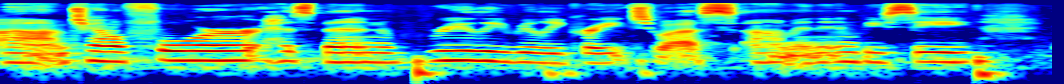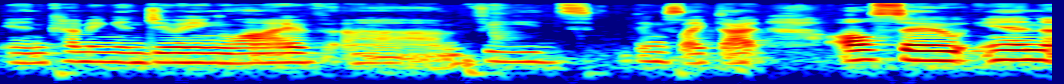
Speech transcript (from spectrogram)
Um, Channel 4 has been really, really great to us, um, and NBC in coming and doing live um, feeds, things like that. Also, in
